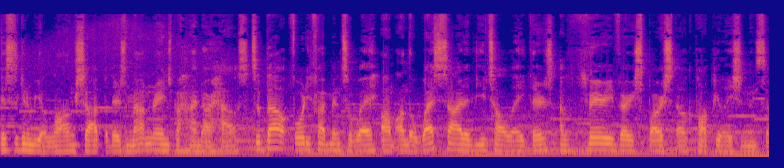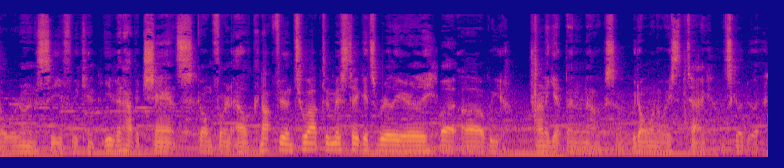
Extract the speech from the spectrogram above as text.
This is gonna be a long shot, but there's a mountain range behind our house. It's about 45 minutes away. Um, on the west side of Utah Lake, there's a very, very sparse elk population, and so we're going to see if we can even have a chance going for an elk. Not feeling too optimistic. It's really early, but uh, we trying to get Ben an elk, so we don't want to waste the tag. Let's go do it.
